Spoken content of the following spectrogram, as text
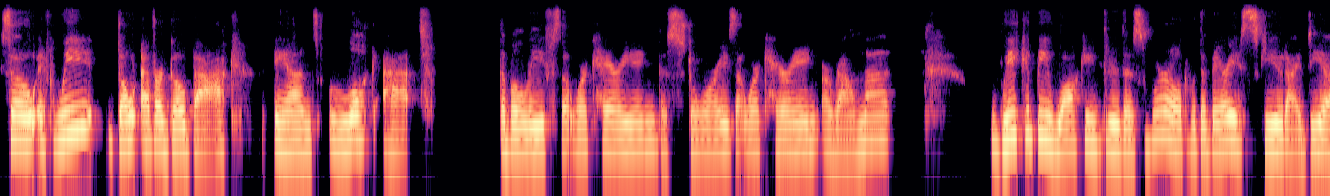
So, if we don't ever go back and look at the beliefs that we're carrying, the stories that we're carrying around that, we could be walking through this world with a very skewed idea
